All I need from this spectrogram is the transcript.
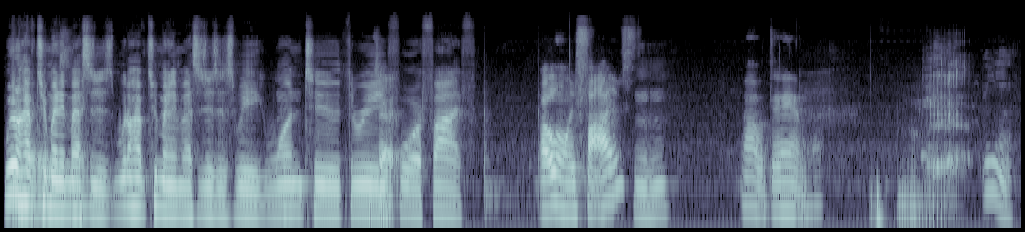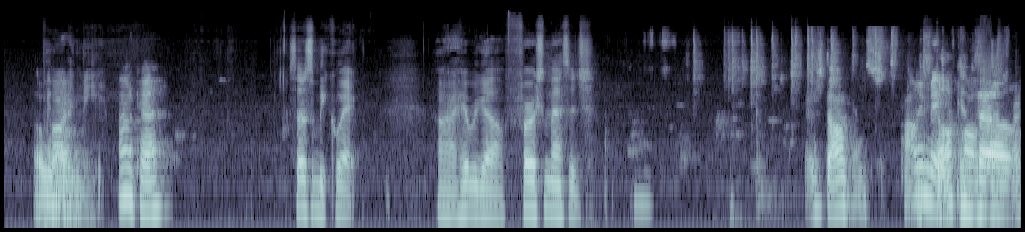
we don't have too many messages. We don't have too many messages this week. One, two, three, Sorry. four, five. Oh, only 5 Mm-hmm. Oh, damn. Ooh, Oh, pardon wow. me. Okay. So this will be quick. All right, here we go. First message. It's Dawkins. Probably It's me. Dawkins. Call So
